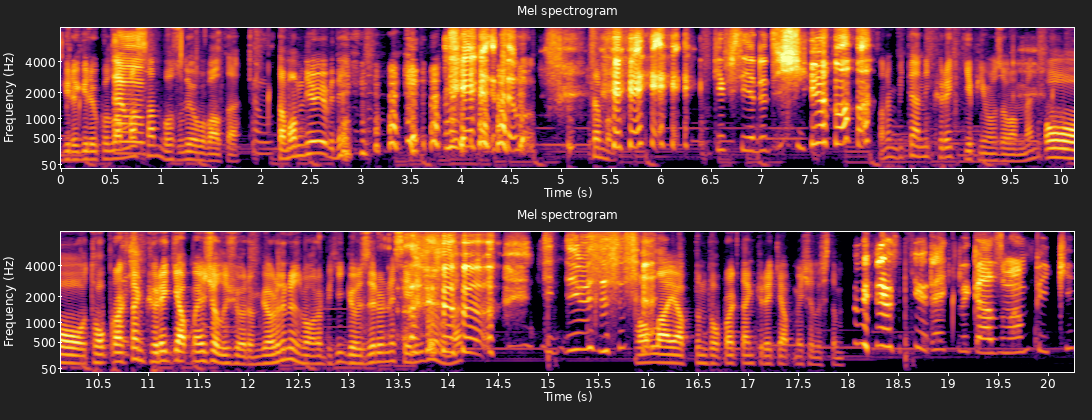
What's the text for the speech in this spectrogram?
güle güle kullanmazsan bozuluyor bu balta. Tamam. Tamam diyor ya bir de. tamam. tamam. Hepsi yere düşüyor. Sana bir tane kürek yapayım o zaman ben. Oo topraktan kürek yapmaya çalışıyorum. Gördünüz mü onu peki? Gözleri önüne seriliyor mu bunlar? Ciddi misin sen? Vallahi yaptım topraktan kürek yapmaya çalıştım. Kazmam peki.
